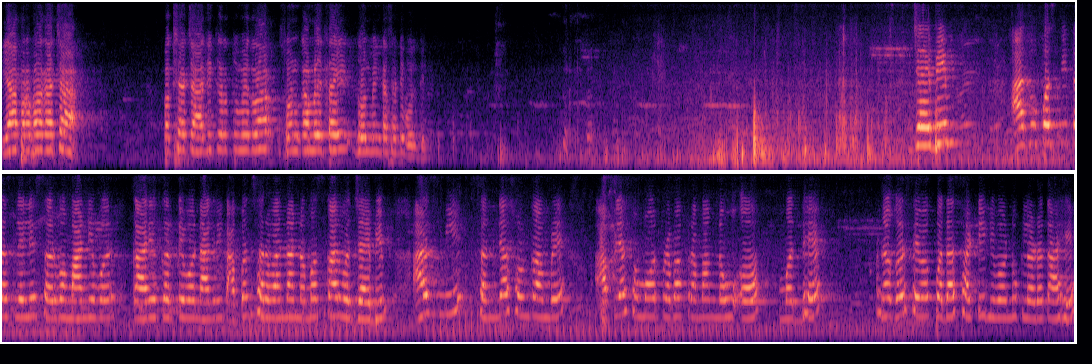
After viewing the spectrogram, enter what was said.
या प्रभागाच्या पक्षाच्या अधिकृत उमेदवार सोनकांबळेताई दोन मिनिटासाठी बोलतील. जय भीम. आज उपस्थित असलेले सर्व मान्यवर कार्यकर्ते व नागरिक आपण सर्वांना नमस्कार व जय भीम. आज मी संध्या सोनकांबळे आपल्यासमोर प्रभाग क्रमांक नऊ अ मध्ये नगरसेवक पदासाठी निवडणूक लढत आहे.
